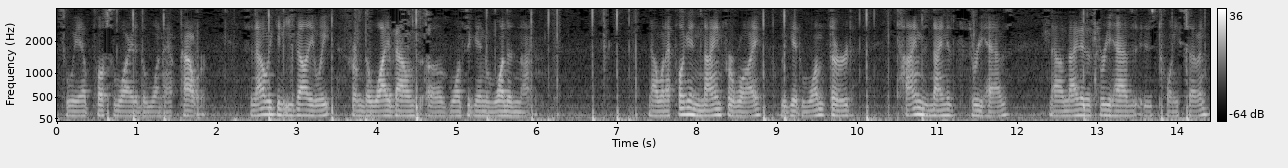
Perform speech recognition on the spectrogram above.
so we have plus y to the 1 half power. So now we can evaluate from the y bounds of, once again, 1 to 9. Now when I plug in 9 for y, we get 1 third times 9 to the 3 halves. Now 9 to the 3 halves is 27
